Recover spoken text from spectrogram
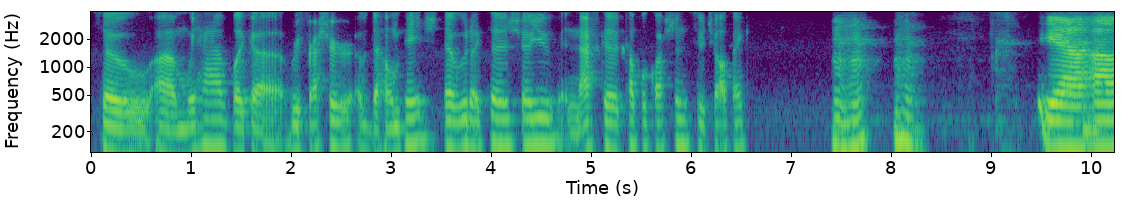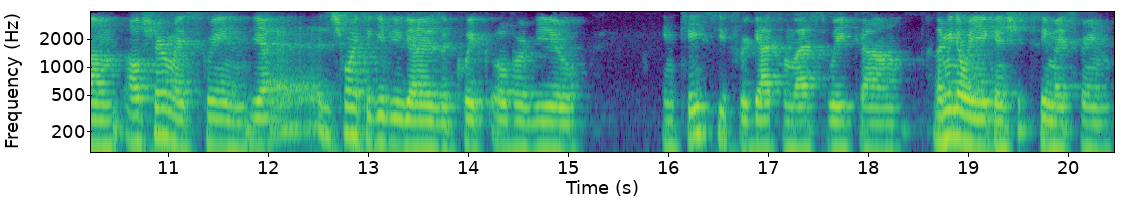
So um, we have like a refresher of the homepage that we'd like to show you and ask a couple questions, see what y'all think. Mm-hmm. Yeah, um, I'll share my screen. Yeah, I just wanted to give you guys a quick overview. In case you forgot from last week, um, let me know when you can see my screen.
